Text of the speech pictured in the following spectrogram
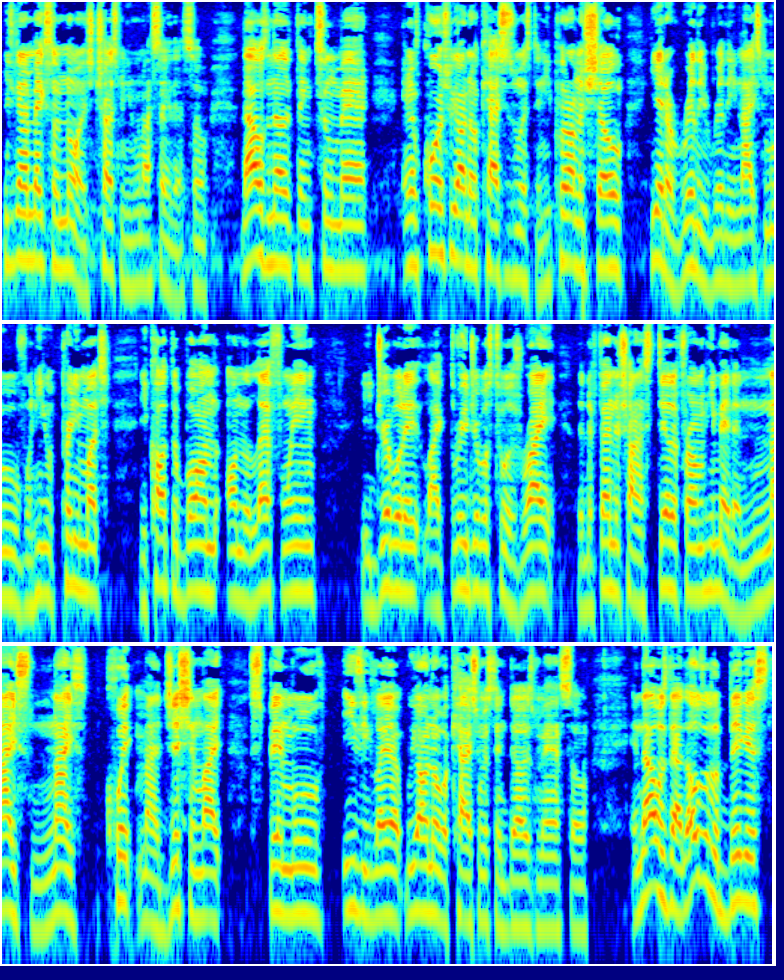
he's going to make some noise. Trust me when I say that. So that was another thing, too, man. And of course, we all know Cassius Winston. He put on a show. He had a really, really nice move when he was pretty much, he caught the ball on, on the left wing He dribbled it like three dribbles to his right. The defender trying to steal it from him. He made a nice, nice, quick magician like spin move, easy layup. We all know what Cash Winston does, man. So, and that was that. Those are the biggest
